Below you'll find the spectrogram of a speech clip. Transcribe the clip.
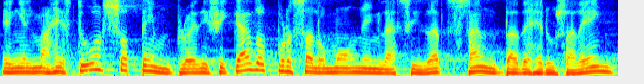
En el majestuoso templo edificado por Salomón en la ciudad santa de Jerusalén,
